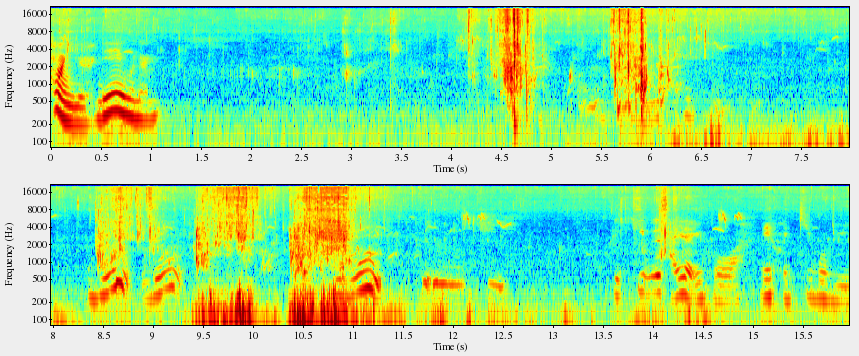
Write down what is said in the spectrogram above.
หอยนะเด้วันนั้นบุ้ยบุ้ยบุ้ยไปกินได้ใช้ไหนพอนี่เคยกินบะหมี่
